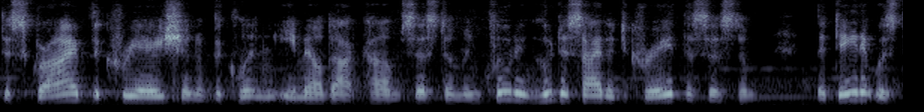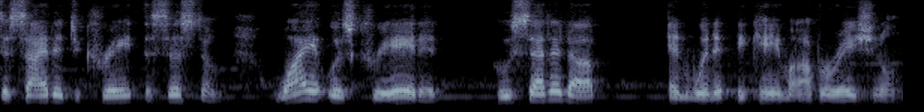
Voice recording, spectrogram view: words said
Describe the creation of the ClintonEmail.com system, including who decided to create the system the date it was decided to create the system, why it was created, who set it up, and when it became operational.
